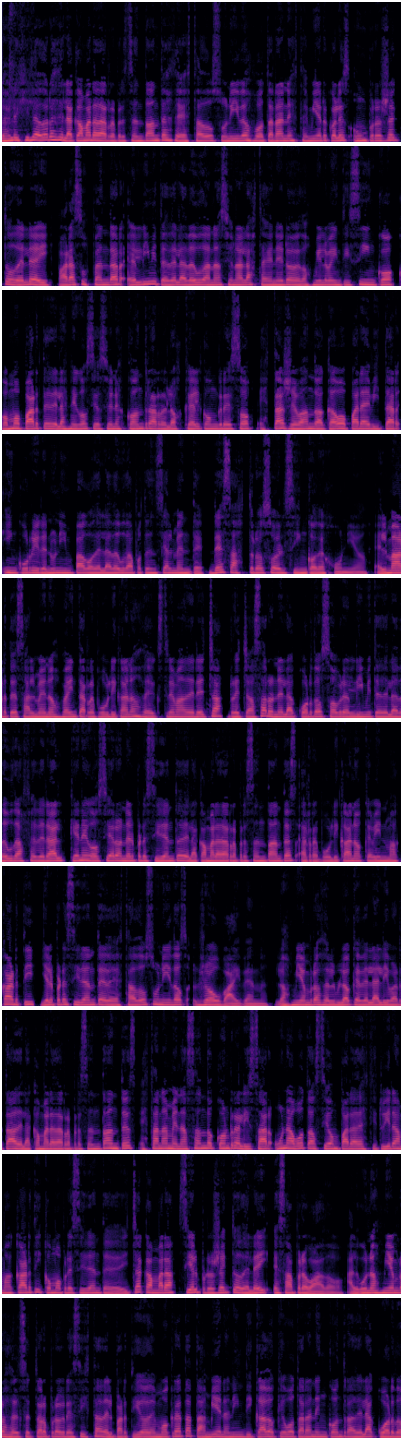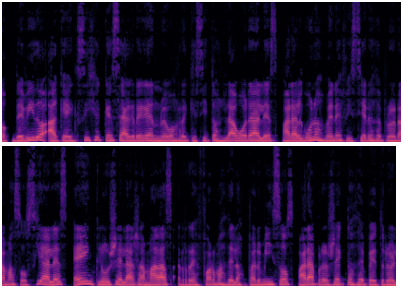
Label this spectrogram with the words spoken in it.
Los legisladores de la Cámara de Representantes de Estados Unidos votarán este miércoles un proyecto de ley para suspender el límite de la deuda nacional hasta enero de 2025 como parte de las negociaciones contra reloj que el Congreso está llevando a cabo para evitar incurrir en un impago de la deuda potencialmente desastroso el 5 de junio. El martes, al menos 20 republicanos de extrema derecha rechazaron el acuerdo sobre el límite de la deuda federal que negociaron el presidente de la Cámara de Representantes, el republicano Kevin McCarthy, McCarthy y el presidente de Estados Unidos, Joe Biden. Los miembros del bloque de la libertad de la Cámara de Representantes están amenazando con realizar una votación para destituir a McCarthy como presidente de dicha Cámara si el proyecto de ley es aprobado. Algunos miembros del sector progresista del Partido Demócrata también han indicado que votarán en contra del acuerdo debido a que exige que se agreguen nuevos requisitos laborales para algunos beneficiarios de programas sociales e incluye las llamadas reformas de los permisos para proyectos de petróleo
